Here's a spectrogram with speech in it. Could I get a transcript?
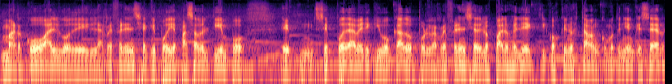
marcó algo de la referencia que podía pasado el tiempo, eh, se puede haber equivocado por la referencia de los palos eléctricos que no estaban como tenían que ser.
